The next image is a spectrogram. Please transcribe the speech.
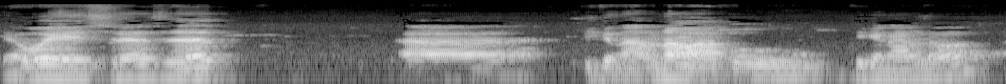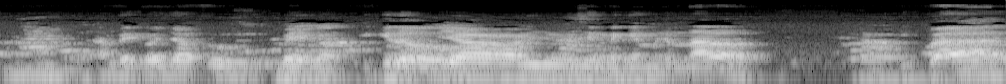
Ya wes, set set. Eh dikenal no aku. Dikenal no? Hmm, ambek koncoku. Mbek kok. Iki lho. Ya, ya. Sing ya. pengen kenal Nah, Iqbal.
